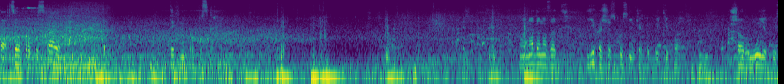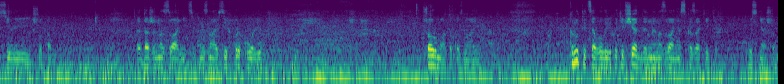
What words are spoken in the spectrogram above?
Так, цього пропускаю. Тих не пропускаю. Ой, надо назад їхати щось вкусненьке купити, типа шаурму якусь или що там. Я даже названий цих не знаю всіх приколів. Шаурма тільки знаю. Крутиться в голові, хотів ще одне названня сказати яких вкусняшок.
